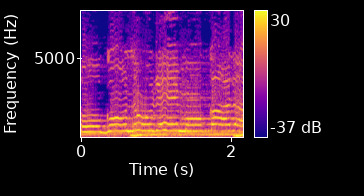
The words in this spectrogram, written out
ও গনুরে মোকারাম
